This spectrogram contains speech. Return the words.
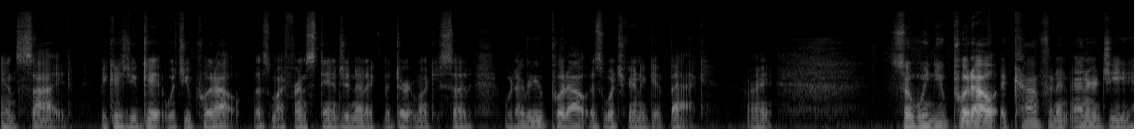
inside because you get what you put out. That's my friend Stan Genadek, the Dirt Monkey said, whatever you put out is what you're going to get back, right? So when you put out a confident energy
